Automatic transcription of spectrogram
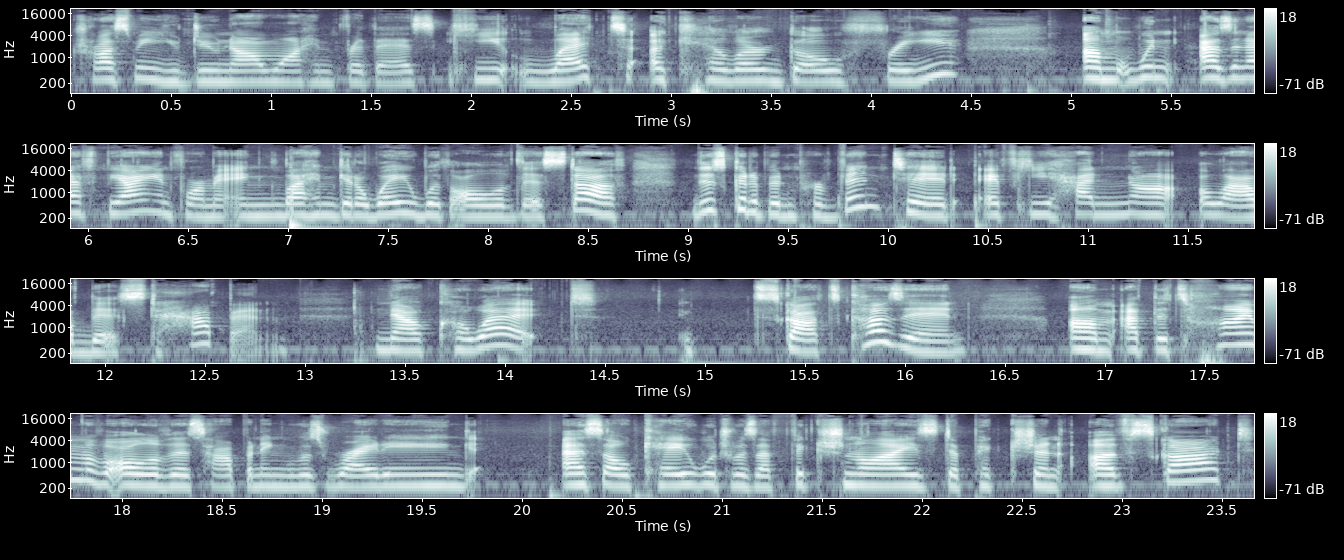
Trust me, you do not want him for this. He let a killer go free. Um, when as an FBI informant and let him get away with all of this stuff, this could have been prevented if he had not allowed this to happen. Now, Coette Scott's cousin, um, at the time of all of this happening, was writing SLK, which was a fictionalized depiction of Scott.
